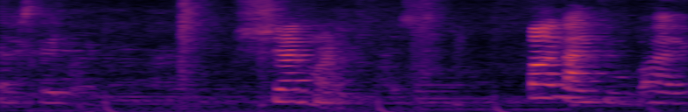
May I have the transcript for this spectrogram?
ಸಬ್ಸ್ಕ್ರೈಬ್ ಮಾಡಿ. ಶೇರ್ ಮಾಡಿ. ಥ್ಯಾಂಕ್ ಯು ಬಾಯ್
